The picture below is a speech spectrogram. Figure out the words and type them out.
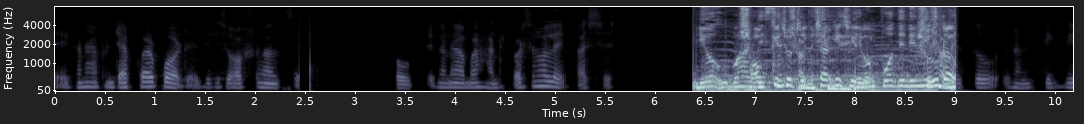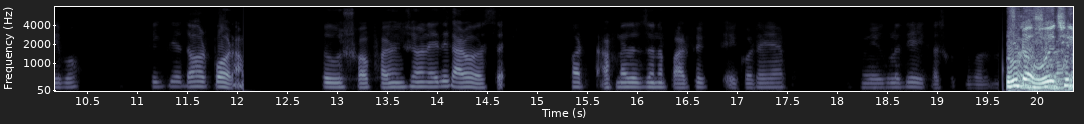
এখানে আপনি ট্যাপ করার পর এই যে কিছু অপশন আছে এখানে আমার হান্ড্রেড পার্সেন্ট হলে কাজ শেষ। ভিডিও উপহার সবকিছু দিচ্ছেন ঠিকঠাকই ছিল। এবং প্রতিদিন তো এখানে টিক দিব। টিক দিয়ে দেওয়ার পর তো সব ফাংশন এদিকে আরও আছে। বাট আপনাদের জন্য পারফেক্ট এই কটাই অ্যাপ এগুলো দিয়ে কাজ করতে পারবেন। হয়েছিল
